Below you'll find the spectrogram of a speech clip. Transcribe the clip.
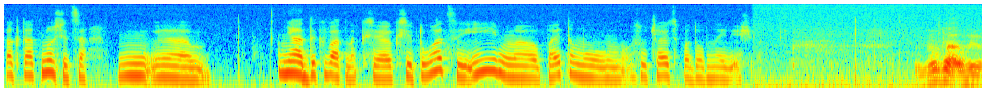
как-то относится э, неадекватно к, ситуации, и поэтому случаются подобные вещи. Ну да, в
